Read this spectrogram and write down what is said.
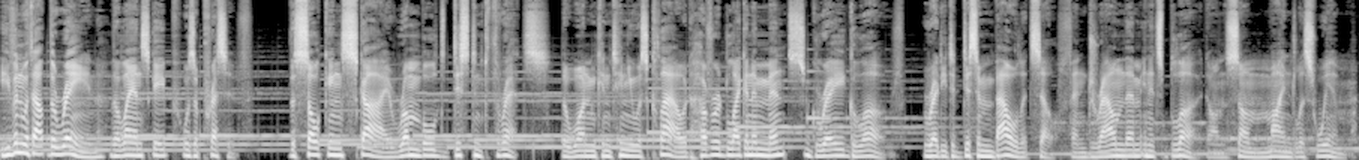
Even without the rain, the landscape was oppressive. The sulking sky rumbled distant threats. The one continuous cloud hovered like an immense gray glove, ready to disembowel itself and drown them in its blood on some mindless whim.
